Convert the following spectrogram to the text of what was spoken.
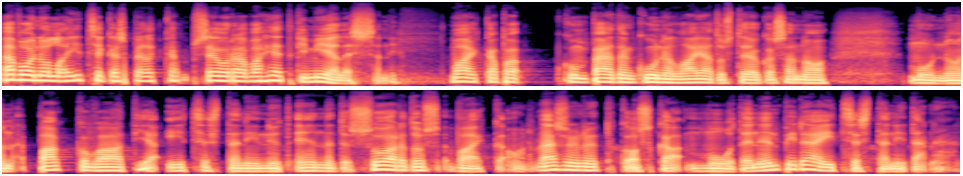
Mä voin olla itsekäs pelkkä seuraava hetki mielessäni, vaikkapa kun päätän kuunnella ajatusta, joka sanoo, mun on pakko vaatia itsestäni nyt ennätyssuoritus, vaikka on väsynyt, koska muuten en pidä itsestäni tänään.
